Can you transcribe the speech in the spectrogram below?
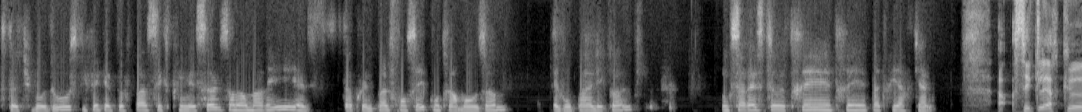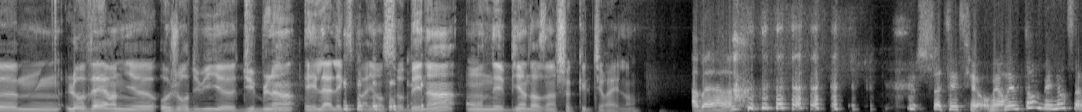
statues vaudou, ce qui fait qu'elles peuvent pas s'exprimer seules sans leur mari. Elles n'apprennent pas le français, contrairement aux hommes. Elles vont pas à l'école. Donc ça reste très, très patriarcal. Alors, C'est clair que hum, l'Auvergne, euh, aujourd'hui, euh, Dublin, et là l'expérience au Bénin, on est bien dans un choc culturel. hein. Ah bah ça c'est sûr. Mais en même temps, le Bénin, ça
